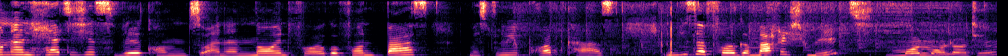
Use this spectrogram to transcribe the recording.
und ein herzliches Willkommen zu einer neuen Folge von Bars Mystery Podcast. In dieser Folge mache ich mit Moin Moin Leute.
